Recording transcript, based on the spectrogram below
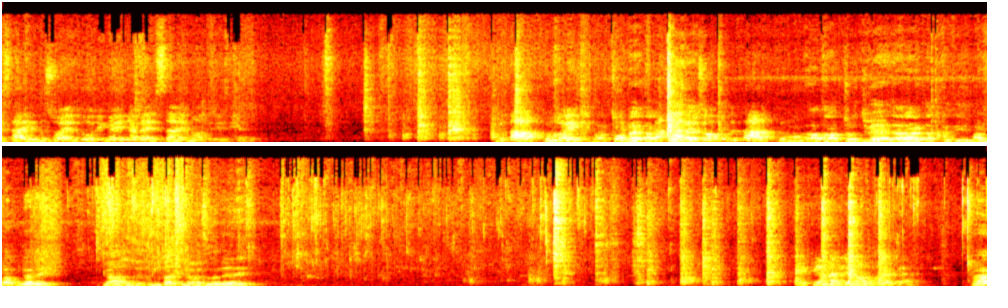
വയസ്സായി എന്ന് സ്വയം തോന്നി കഴിഞ്ഞാൽ വയസ്സായ മാതിരി തന്നെയാണ്. ഇത് തളക്കണേ തളച്ചോട്ടെ തളച്ചോട്ടെ ഇത് തളക്കണു ആ തളച്ചോടിച്ച് വേദാറാണ് ഒക്കെ തീരുമാനം ഉണ്ടാക്കും ഞാനേ. ഞാൻ ഇതൊക്കെ ഉണ്ടാക്കിയ വെച്ചതേ ഇടട്ടെ ആ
